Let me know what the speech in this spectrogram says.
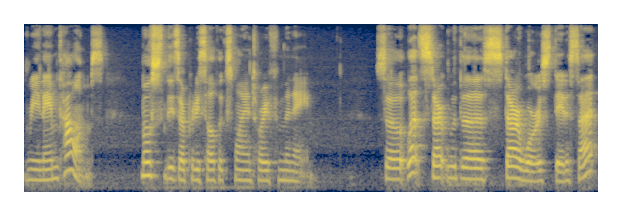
rename columns. Most of these are pretty self-explanatory from the name. So let's start with the Star Wars dataset.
